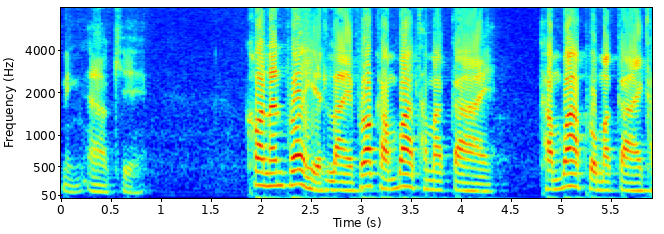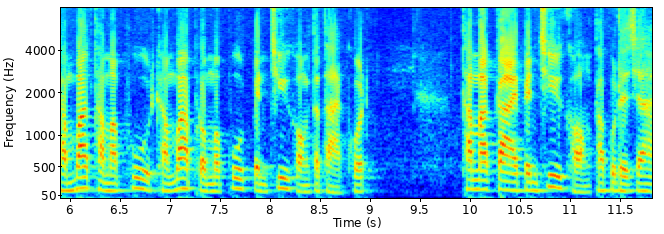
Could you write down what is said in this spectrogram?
หนึ่งอ่าโอเค ข้อนั้นเพราะเหตุไรเพราะคำว่าธรรมกายคำว่าพรหมกายคำว่าธรรมพูดคำว่าพรหมพูดเป็นชื่อของตถาคต ธรรมกายเป็นชื่อของพระพุทธเจ้า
